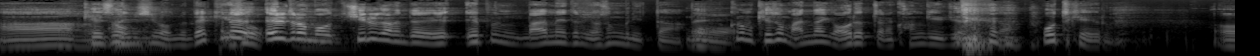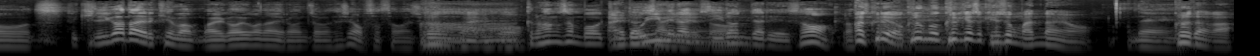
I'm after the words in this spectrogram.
아, 계속. 관심 없는데 근데 계속. 예를 들어 뭐 길을 가는데 예- 예쁜 마음에 드는 여성분이 있다. 네. 어. 그럼 계속 만나기 어렵잖아요. 관계 유지하니까 어떻게 해요, 그럼? 어, 길 가다 이렇게 막 말 걸거나 이런 적은 사실 없었어가지고. 그런 거 아니고. 그럼 항상 뭐 이렇게 알던 모임이라든지 사이에서. 이런 자리에서 아 그래요. 그러면 네. 그렇게 해서 계속 만나요. 네. 그러다가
